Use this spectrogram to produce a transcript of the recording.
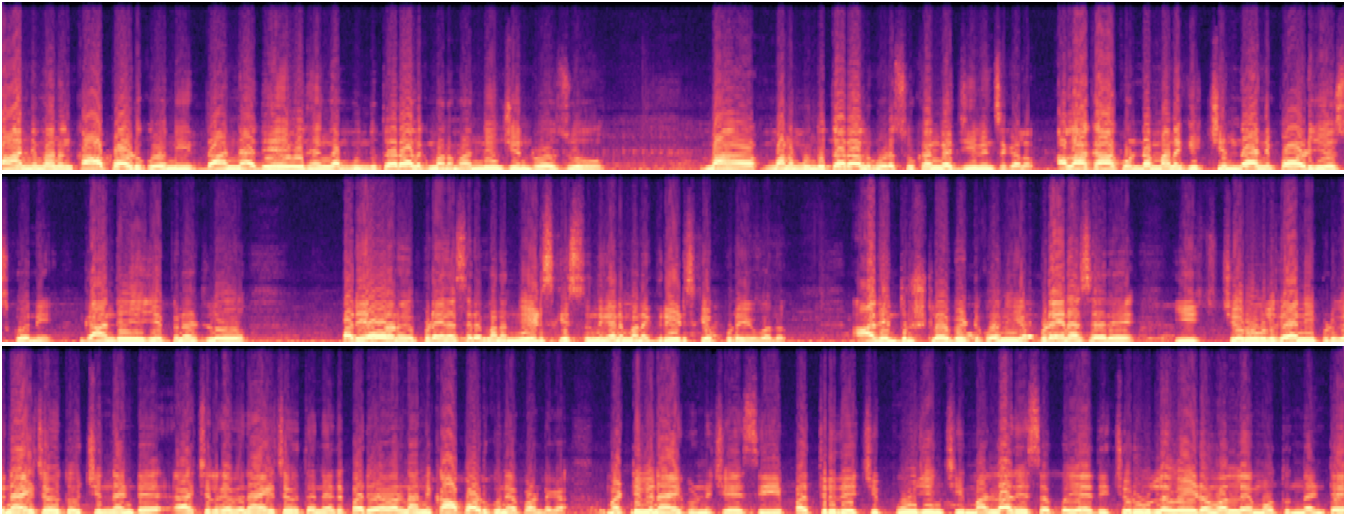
దాన్ని మనం కాపాడుకొని దాన్ని అదే విధంగా ముందు తరాలకు మనం అందించిన రోజు మా మన ముందు తరాలు కూడా సుఖంగా జీవించగలవు. అలా కాకుండా మనకి ఇచ్చిన దాన్ని పాడు చేసుకొని గాంధీజీ చెప్పినట్లు పర్యావరణం ఎప్పుడైనా సరే మన నీడ్స్కి ఇస్తుంది కానీ మన గ్రీడ్స్కి ఎప్పుడు ఇవ్వదు. అది దృష్టిలో పెట్టుకొని ఎప్పుడైనా సరే ఈ చెరువులు కానీ ఇప్పుడు వినాయక చవితి వచ్చిందంటే యాక్చువల్గా వినాయక చవితి అనేది పర్యావరణాన్ని కాపాడుకునే పండుగ. మట్టి వినాయకుడిని చేసి పత్రి తెచ్చి పూజించి మళ్ళా తీసపోయి అది చెరువుల్లో వేయడం వల్ల ఏమవుతుందంటే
